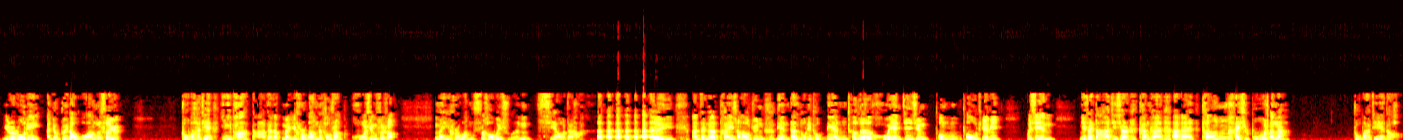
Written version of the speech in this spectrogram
你若入地，俺就追到王死玉。猪八戒一耙打在了美猴王的头上，火星四射。美猴王丝毫未损，笑着哈。嘿，俺在那太上老君炼丹炉里头炼成了火眼金星铜头铁臂，不信你再打几下看看，俺疼还是不疼啊？猪八戒道：“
